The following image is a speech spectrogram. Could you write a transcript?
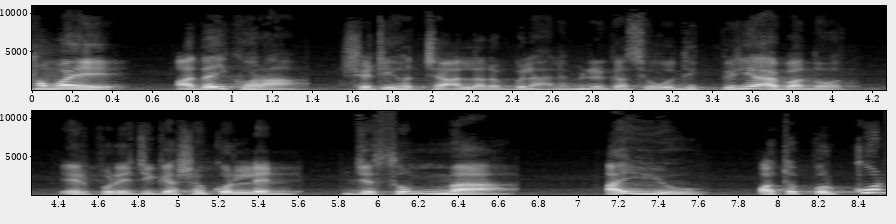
সময়ে আদায় করা, সেটি হচ্ছে আল্লাহ রাবুল্লাহ আলমিনের কাছে অধিক প্রিয় আবাদত। এরপরে জিজ্ঞাসা করলেন যে, সুম্মা, আইয়ু, অতঃপর কোন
